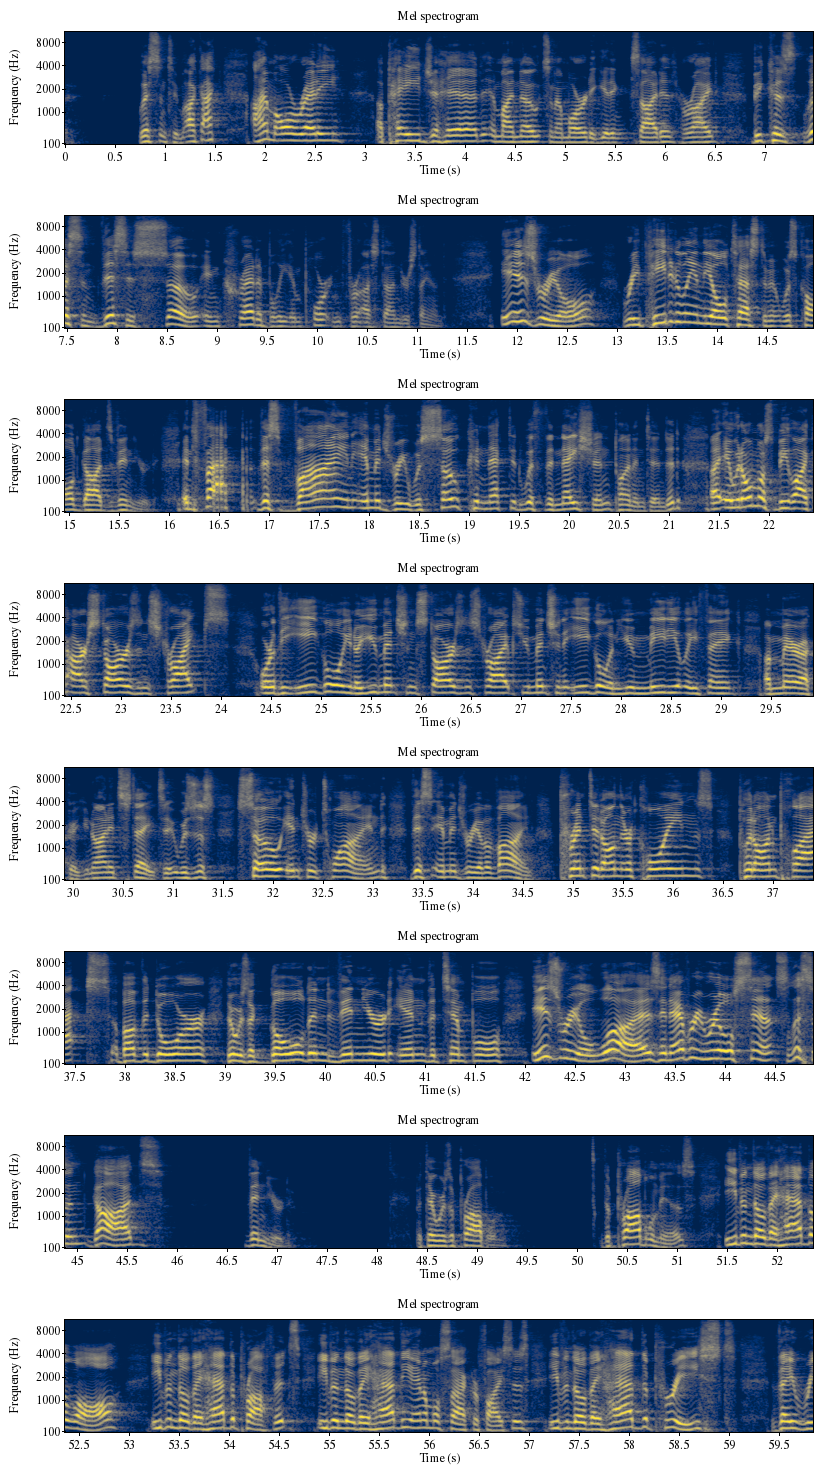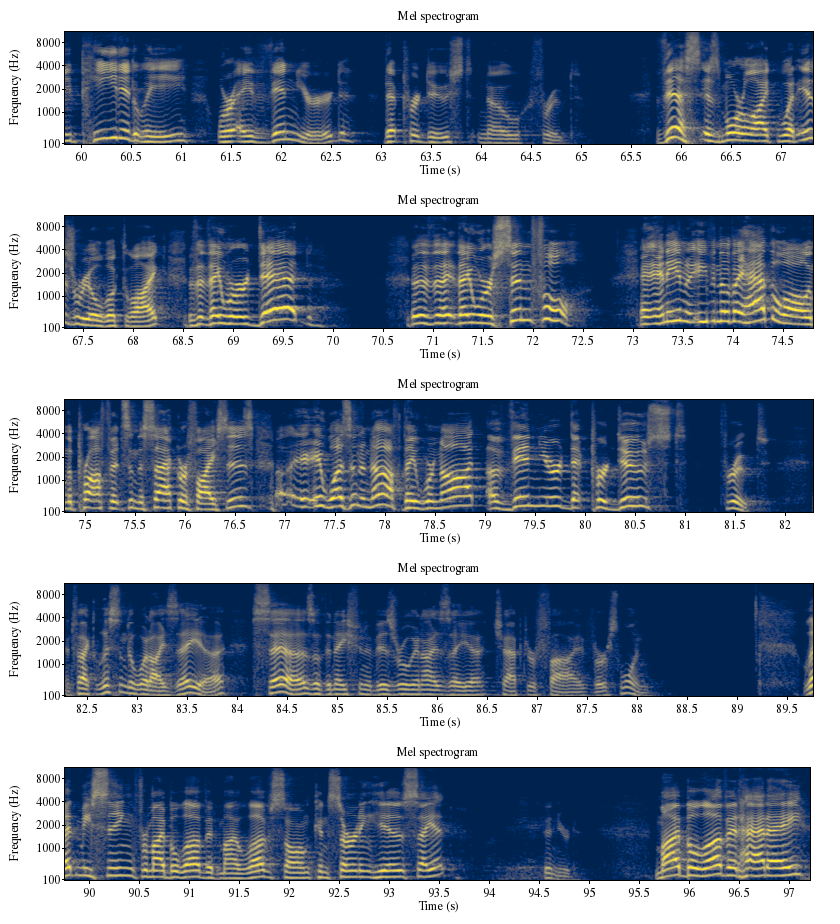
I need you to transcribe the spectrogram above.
Listen to me. Like I, I'm already a page ahead in my notes and I'm already getting excited, right? Because listen, this is so incredibly important for us to understand. Israel, repeatedly in the Old Testament, was called God's vineyard. In fact, this vine imagery was so connected with the nation, pun intended, uh, it would almost be like our stars and stripes or the eagle. You know, you mention stars and stripes, you mention eagle, and you immediately think America, United States. It was just so intertwined, this imagery of a vine. Printed on their coins, put on plaques above the door. There was a golden vineyard in the temple. Israel was, in every real sense, listen, God's vineyard. But there was a problem. The problem is, even though they had the law, even though they had the prophets, even though they had the animal sacrifices, even though they had the priest, they repeatedly were a vineyard that produced no fruit. This is more like what Israel looked like that they were dead, they, they were sinful. And even, even though they had the law and the prophets and the sacrifices, uh, it wasn't enough. They were not a vineyard that produced fruit. In fact, listen to what Isaiah says of the nation of Israel in Isaiah chapter 5, verse 1. Let me sing for my beloved my love song concerning his, say it, vineyard. My beloved had a,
